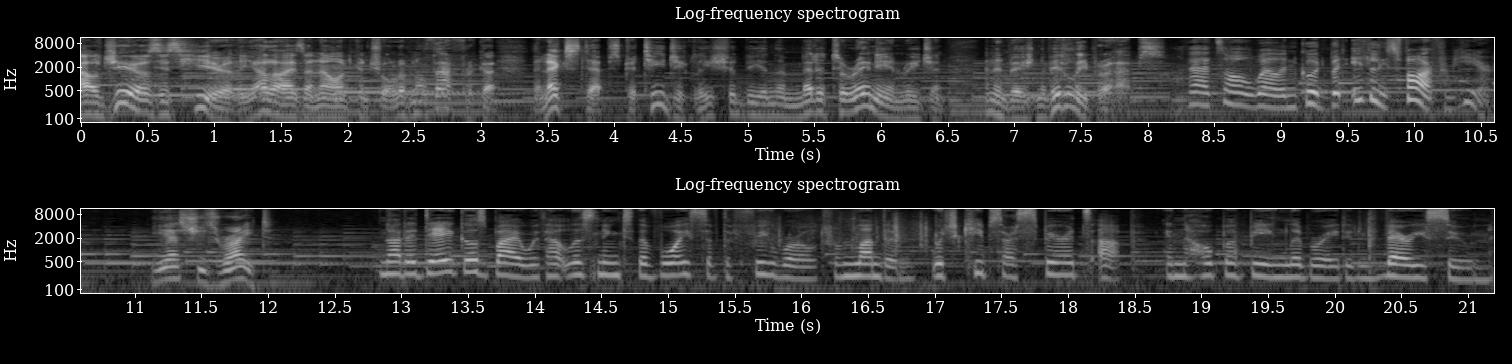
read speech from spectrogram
Algiers is here. The Allies are now in control of North Africa. The next step, strategically, should be in the Mediterranean region. An invasion of Italy, perhaps. That's all well and good, but Italy's far from here. Yes, she's right. Not a day goes by without listening to the voice of the free world from London, which keeps our spirits up in the hope of being liberated very soon.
